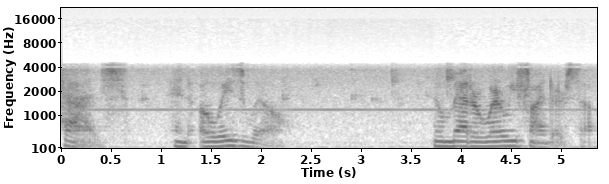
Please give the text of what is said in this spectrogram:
has and always will, no matter where we find ourselves.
